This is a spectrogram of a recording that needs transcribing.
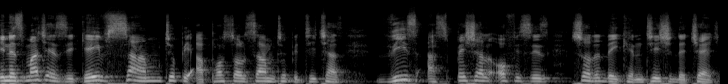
Inasmuch as much as he gave some to be apostles, some to be teachers, these are special offices so that they can teach the church.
